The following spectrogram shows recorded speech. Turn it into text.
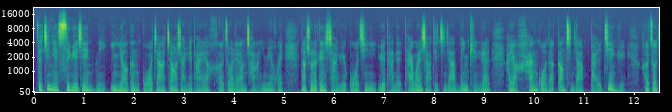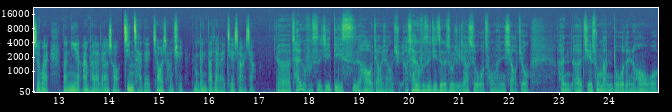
在今年四月间，你应邀跟国家交响乐团要合作两场音乐会。那除了跟享誉国际乐坛的台湾小提琴家林品任，还有韩国的钢琴家白建宇合作之外，那你也安排了两首精彩的交响曲，那么跟大家来介绍一下。呃，柴可夫斯基第四号交响曲啊，柴可夫斯基这个作曲家是我从很小就。很呃接触蛮多的。然后我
